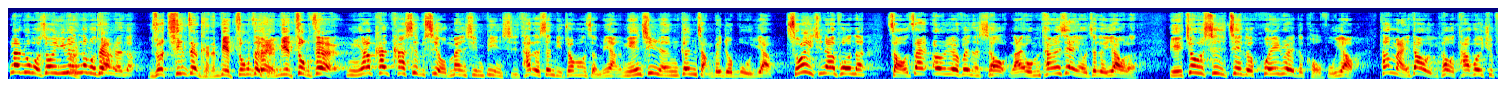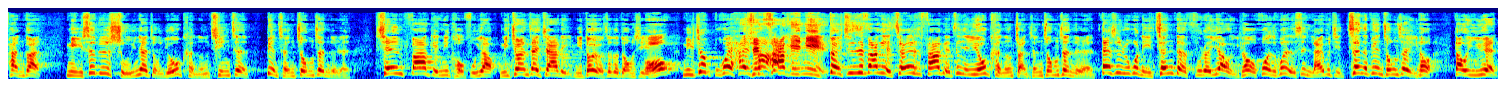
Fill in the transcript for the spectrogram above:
那如果说医院那么多人呢？你说轻症可能变中症，可能变重症，你要看他是不是有慢性病史，他的身体状况怎么样。年轻人跟长辈就不一样。所以新加坡呢，早在二月份的时候，来，我们台湾现在有这个药了。也就是这个辉瑞的口服药，他买到以后，他会去判断你是不是属于那种有可能轻症变成中症的人，先发给你口服药，你就算在家里，你都有这个东西哦，你就不会害怕。先发给你，对，其实发给真发给这些有可能转成中症的人。但是如果你真的服了药以后，或者或者是你来不及真的变中症以后，到医院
